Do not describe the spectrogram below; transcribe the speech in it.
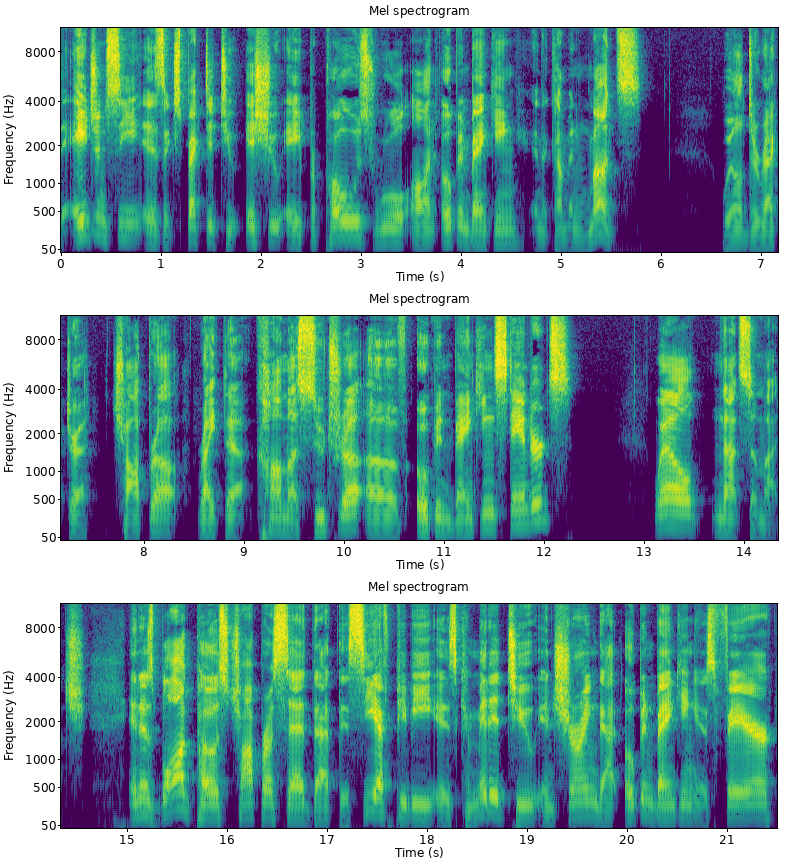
The agency is expected to issue a proposed rule on open banking in the coming months. Will Director Chopra write the Kama Sutra of open banking standards? Well, not so much. In his blog post, Chopra said that the CFPB is committed to ensuring that open banking is fair,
